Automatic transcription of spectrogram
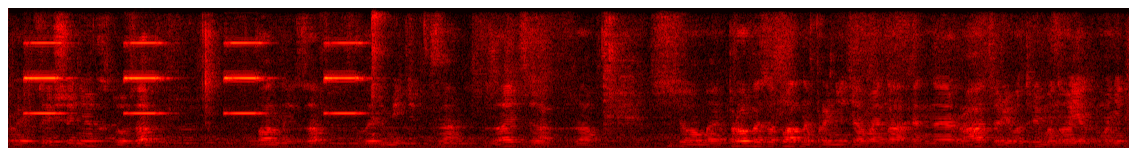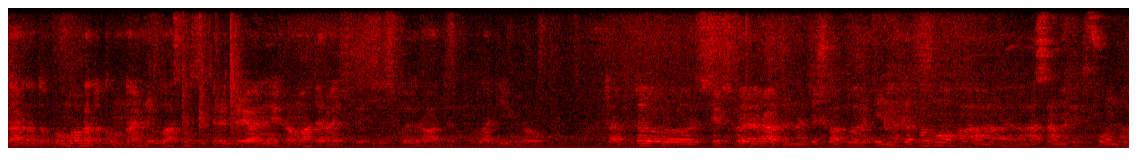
проєкт рішення. Хто за? Банний за, ведмідь За. Зайцев за. Сьоме. Про безоплатне прийняття майна генераторів, отриманого як гуманітарна допомога до комунальної власності територіальної громади Райської сільської ради. Владимиров. Так, до сільської ради надійшла благодійна допомога, а саме від фонду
